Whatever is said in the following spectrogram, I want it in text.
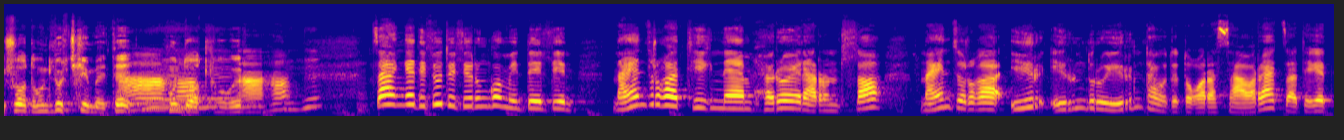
шууд үнэлүүлчих юм бай те. Хүн дуудлаггүйгээр. За ингээд илүү дэлгэрэнгүй мэдээллийн 86 тэг 8 22 17 86 90 94 95 гэдэг дугаараас аваарай. За тэгээд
